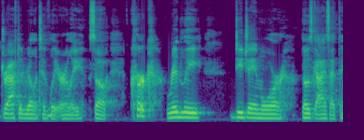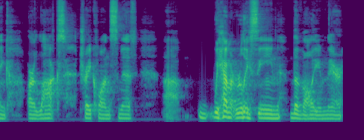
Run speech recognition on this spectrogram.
drafted relatively early. So, Kirk, Ridley, DJ Moore, those guys I think are locks. Tre'Quan Smith. Um, we haven't really seen the volume there.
